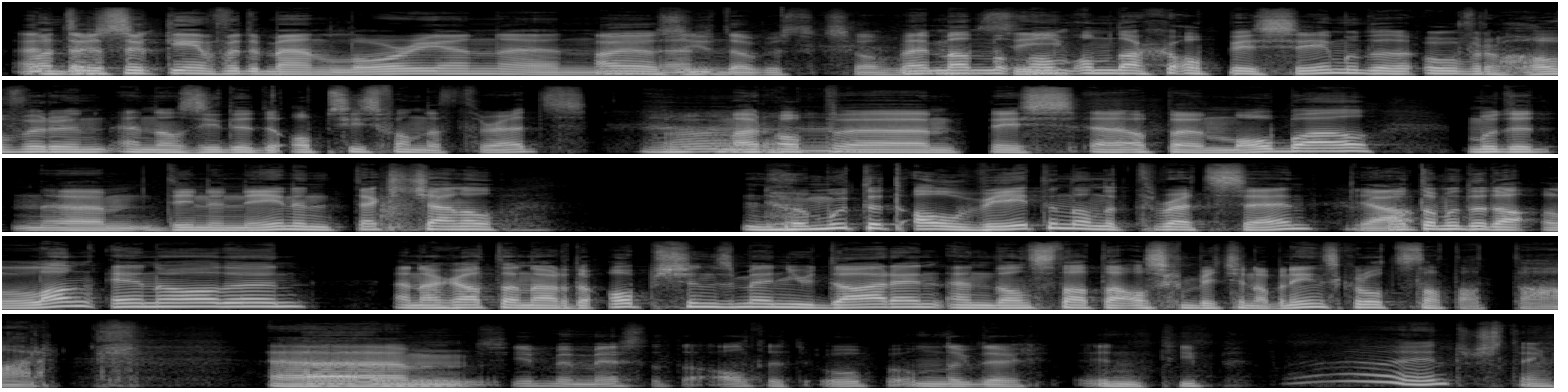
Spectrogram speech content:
En want er is ook één voor de Mandalorian. En, Ah ja, zie je, en- dat wist ik zelf. maar, ook maar niet. zie. om, omdat je op PC moet er over hoveren en dan zie je de opties van de threads. Ah. Maar op, ehm, PC, eh, op een mobile moet het ehm die in één tekstchannel. Je moet het al weten dat het threads zijn, Ja. want dan moet je dat lang inhouden. En dan gaat dat naar de options menu daarin. En dan staat dat, als je een beetje naar beneden scrolt, staat dat daar. Ehm, Zie je, bij mij staat dat altijd open, omdat ik daarin typ. ah, interesting.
